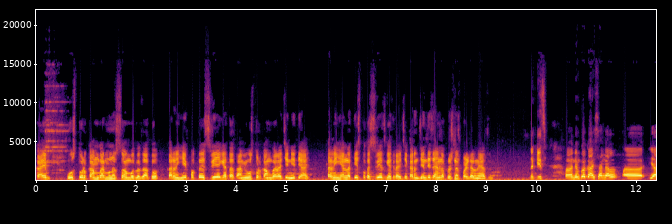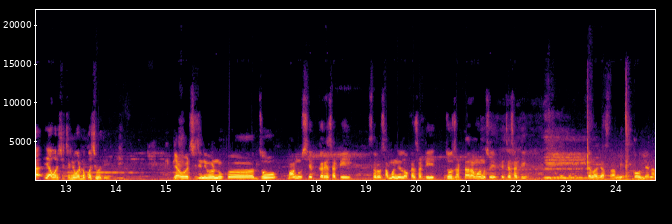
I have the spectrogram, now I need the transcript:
काय ऊसतोड कामगार म्हणूनच संबोधला जातो. कारण हे फक्त श्रेय घेतात. आम्ही ऊसतोड कामगाराचे नेते आहेत. कारण ह्यांना तेच फक्त श्रेयच घेत राहायचे. कारण जनतेचा ह्यांना प्रश्नच पडलेला नाही अजून. नक्कीच. नेमकं काय सांगाल? या या वर्षीची निवडणूक कशी होती? या वर्षीची निवडणूक जो माणूस शेतकऱ्यासाठी सर्वसामान्य लोकांसाठी जो झटणारा माणूस आहे त्याच्यासाठी त्याला जास्त आम्ही कौल देणार.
